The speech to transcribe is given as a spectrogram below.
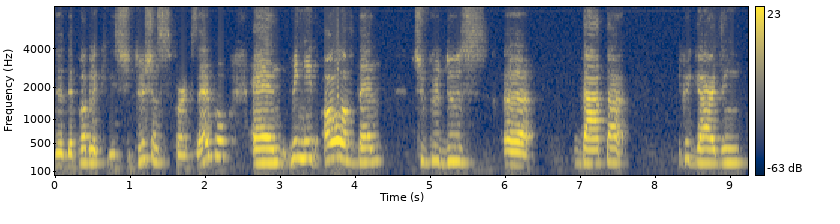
the, the public institutions, for example, and we need all of them to produce uh, data regarding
